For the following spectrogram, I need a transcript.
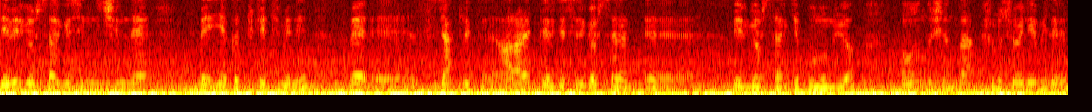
Devir göstergesinin içinde ve yakıt tüketimini ve e, sıcaklık, hararet derecesini gösteren e, bir gösterge bulunuyor. Onun dışında şunu söyleyebilirim.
